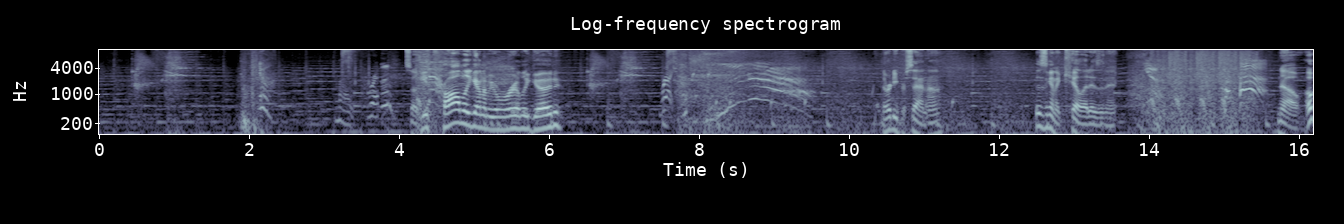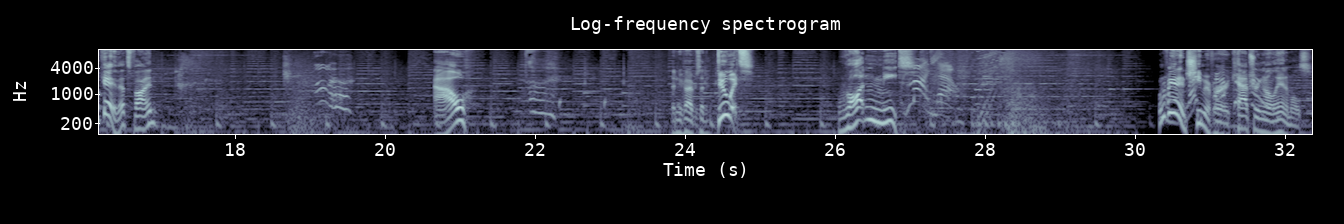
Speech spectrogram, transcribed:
So he's probably gonna be really good. 30%, huh? This is gonna kill it, isn't it? No. Okay, that's fine. Ow. 75%. Do it! Rotten meat. What if I get an achievement for capturing all animals?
